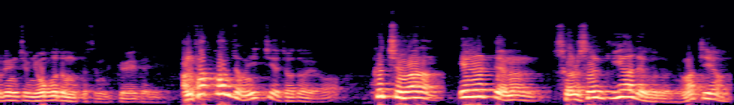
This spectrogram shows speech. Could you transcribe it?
우리는 지금 요거도 묻고 있습니다, 교회들이. 안타까운 점이 있지요, 저도요. 그렇지만은, 이럴 때는 설설 기야 되거든요. 맞지요?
